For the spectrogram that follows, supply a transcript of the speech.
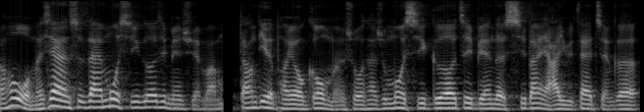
然后我们现在是在墨西哥这边学嘛，当地的朋友跟我们说，他说墨西哥这边的西班牙语在整个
